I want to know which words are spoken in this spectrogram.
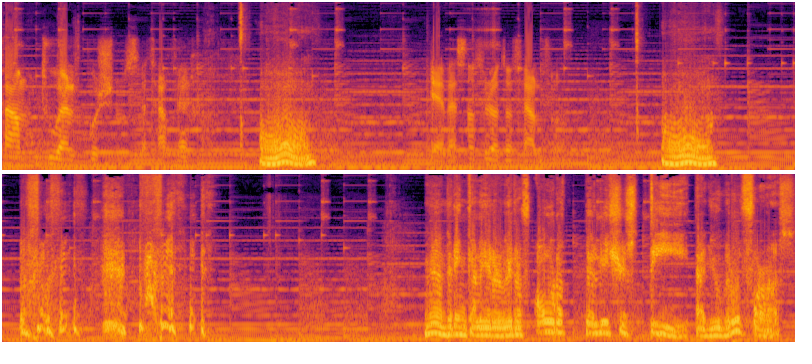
farm two health potions that are there. Oh, Yeah, that's not a lot of health. though. oh. I'm gonna drink a little bit of our delicious tea that you brewed for us.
